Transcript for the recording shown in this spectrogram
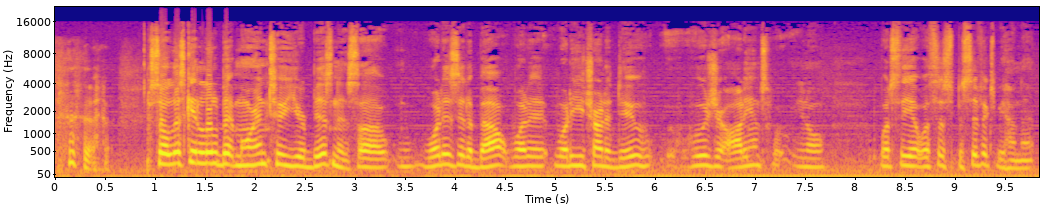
so let's get a little bit more into your business. Uh, what is it about? What it, what are you trying to do? Who is your audience? You know, what's the what's the specifics behind that?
